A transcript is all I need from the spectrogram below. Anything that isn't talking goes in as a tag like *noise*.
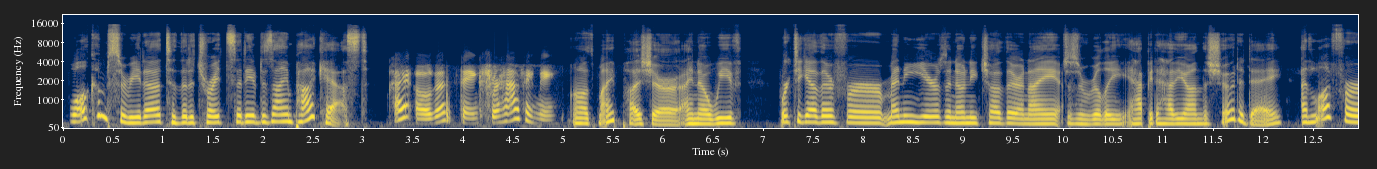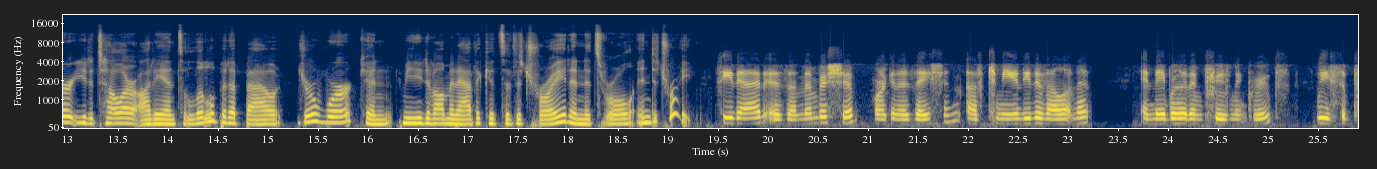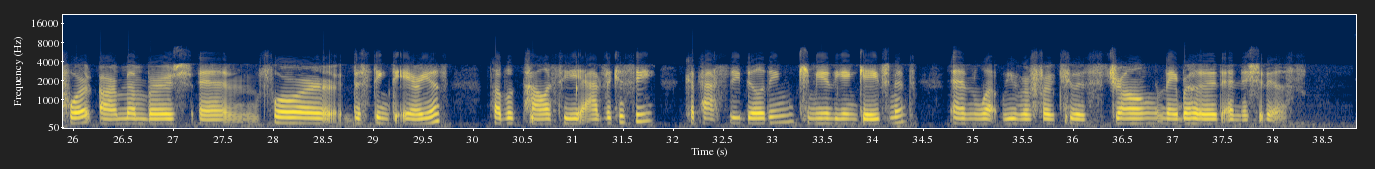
Welcome, Sarida, to the Detroit City of Design podcast. Hi, Olga. Thanks for having me. Oh, it's my pleasure. I know we've worked together for many years and known each other, and I just am really happy to have you on the show today. I'd love for you to tell our audience a little bit about your work and Community Development Advocates of Detroit and its role in Detroit. CDAD is a membership organization of community development and neighborhood improvement groups. We support our members in four distinct areas public policy advocacy, capacity building, community engagement, and what we refer to as strong neighborhood initiatives.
